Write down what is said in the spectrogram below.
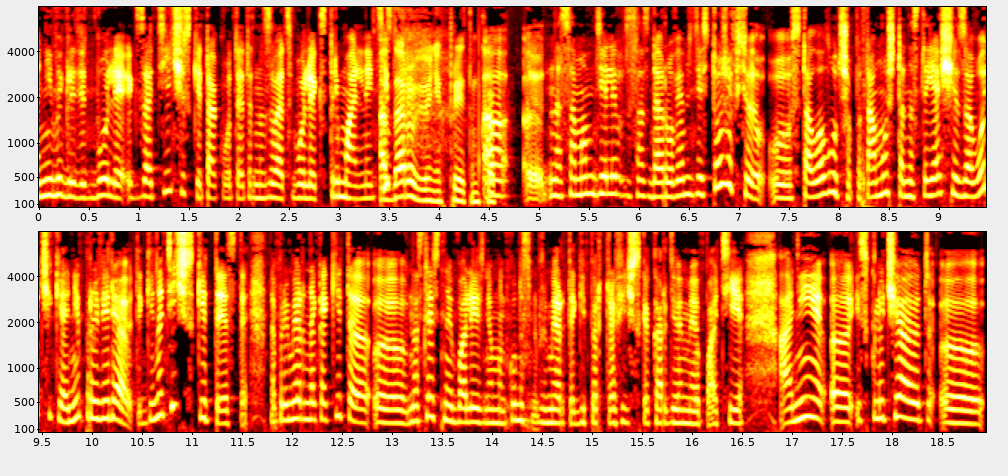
Они выглядят более экзотически, так вот это называется, более экстремальный тип. А здоровье у них при этом как? А, на самом деле со здоровьем здесь тоже все стало лучше, потому что настоящие заводчики, они проверяют и генетические тесты, например, на какие-то э, наследственные болезни у манкунов, например, это гипертрофическая кардиомиопатия, они э, исключают э,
